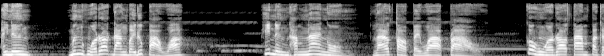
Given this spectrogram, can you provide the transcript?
ไอ้หนึ่งมึงหัวเราะดังไปหรือเปล่าวะ พี่หนึ่งทำหน้างง แล้วตอบไปว่าเปล่า ก็หัวเราะตามปก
